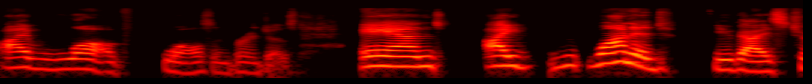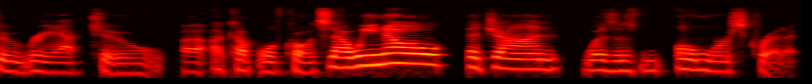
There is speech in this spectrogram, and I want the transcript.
I love Walls and Bridges, and I wanted you guys to react to a, a couple of quotes. Now we know that John was his own worst critic,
